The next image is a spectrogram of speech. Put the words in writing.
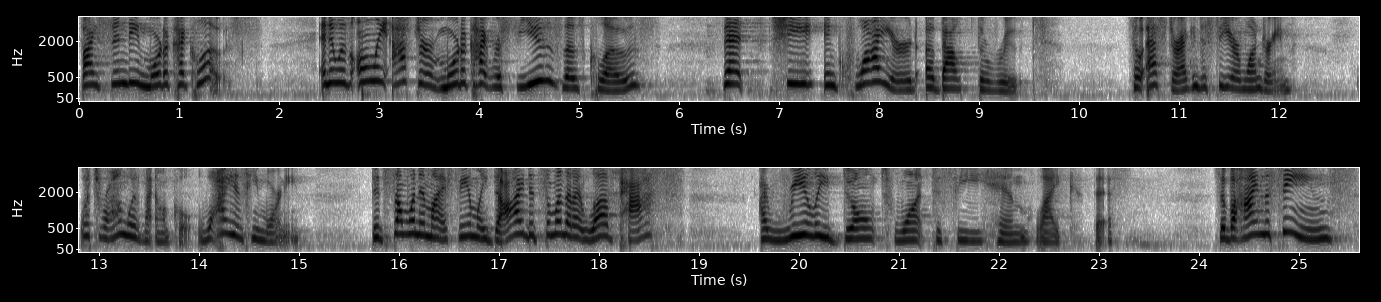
by sending Mordecai clothes. And it was only after Mordecai refused those clothes that she inquired about the root. So, Esther, I can just see her wondering, what's wrong with my uncle? Why is he mourning? Did someone in my family die? Did someone that I love pass? I really don't want to see him like this. So, behind the scenes,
